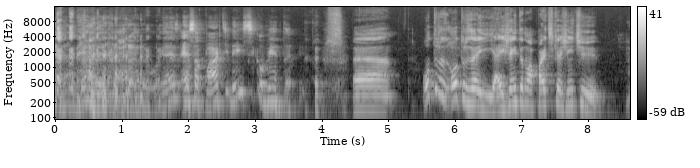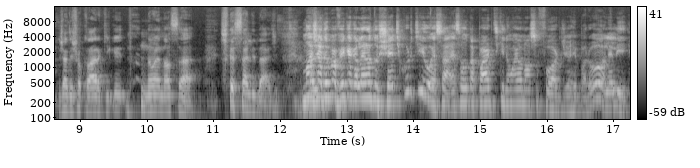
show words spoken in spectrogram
Não né, cara? Essa parte nem se comenta. Ah, outros, outros aí, aí já entra numa parte que a gente já deixou claro aqui que não é nossa especialidade. Mas, Mas, já deu pra ver que a galera do chat curtiu essa, essa outra parte que não é o nosso Ford. Já reparou? Olha ali.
